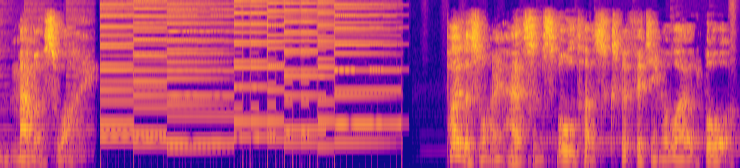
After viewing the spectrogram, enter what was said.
Mamoswine. Piloswine had some small tusks befitting a wild boar.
